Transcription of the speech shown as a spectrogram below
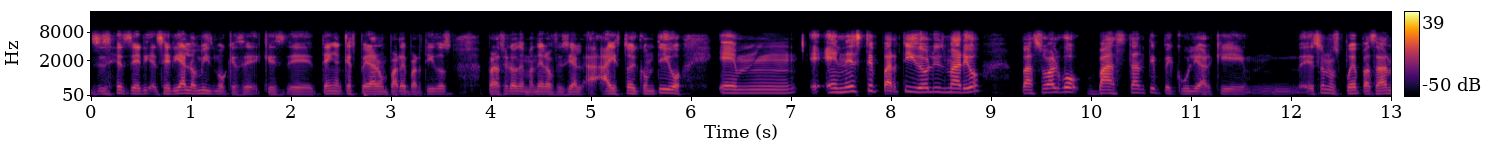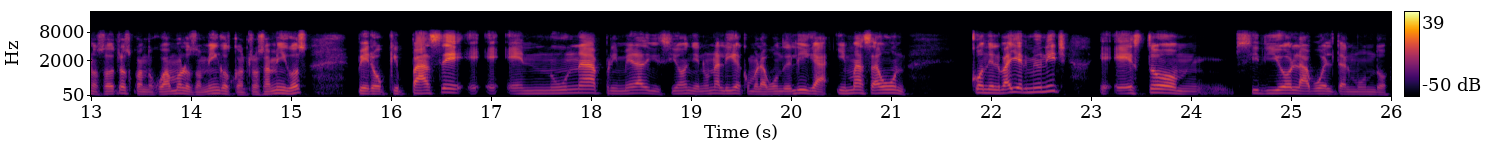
sería, lo mismo que se, que tengan que esperar un par de partidos para hacerlo de manera oficial. Ahí estoy contigo. Em, e, en este partido, Luis Mario, pasó algo bastante peculiar, que mm, eso nos puede pasar a nosotros cuando jugamos los domingos con nuestros amigos, pero que pase e, e, en una primera división y en una liga como la Bundesliga, y más aún con el Bayern Múnich, e, esto mm, sí dio la vuelta al mundo.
